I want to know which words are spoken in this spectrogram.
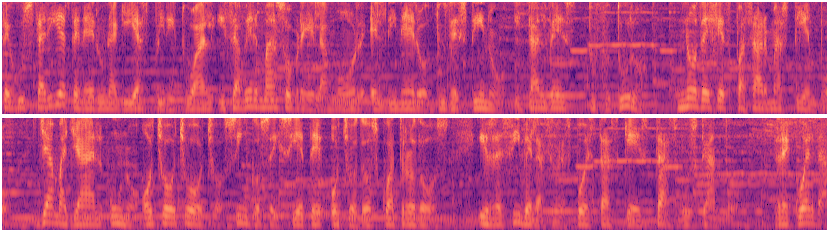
¿Te gustaría tener una guía espiritual y saber más sobre el amor, el dinero, tu destino y tal vez tu futuro? No dejes pasar más tiempo. Llama ya al 1-888-567-8242 y recibe las respuestas que estás buscando. Recuerda,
